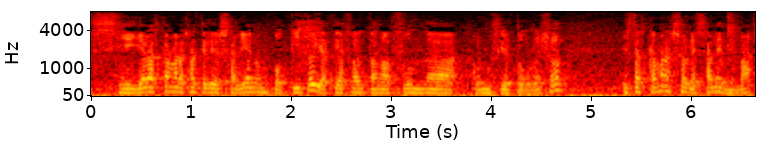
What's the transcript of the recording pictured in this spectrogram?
Si ya las cámaras anteriores salían un poquito y hacía falta una funda con un cierto grueso, estas cámaras sobresalen más.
